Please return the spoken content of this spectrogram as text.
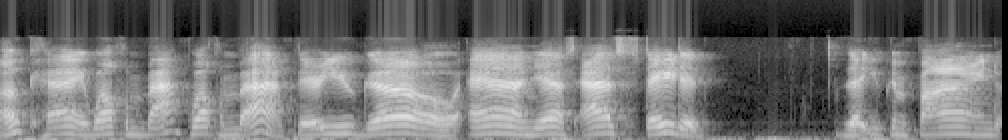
Okay, welcome back, welcome back. There you go. And yes, as stated, that you can find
